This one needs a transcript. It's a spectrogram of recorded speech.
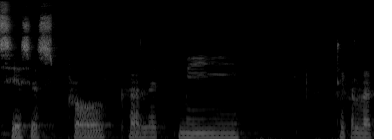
css broke. Uh, let me take a look.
